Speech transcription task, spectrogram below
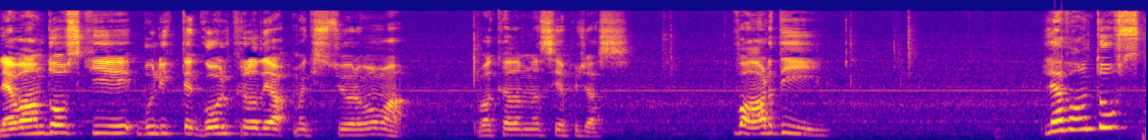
Lewandowski bu ligde gol kralı yapmak istiyorum ama bakalım nasıl yapacağız. Vardy. Lewandowski.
